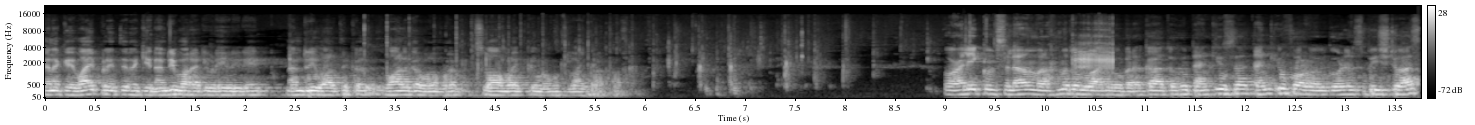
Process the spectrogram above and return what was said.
எனக்கு வாய்ப்பளித்து எனக்கு நன்றி பாராட்டி விடைகிறேன் நன்றி வாழ்த்துக்கள் வாழ்க வளமுடன் சுலாம் அலைக்கும் வரமத்துலாய் வபரகாத்துஹு Wa alaikum salam wa rahmatullahi wa barakatuh. Thank you, sir. Thank you for your golden speech to us.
